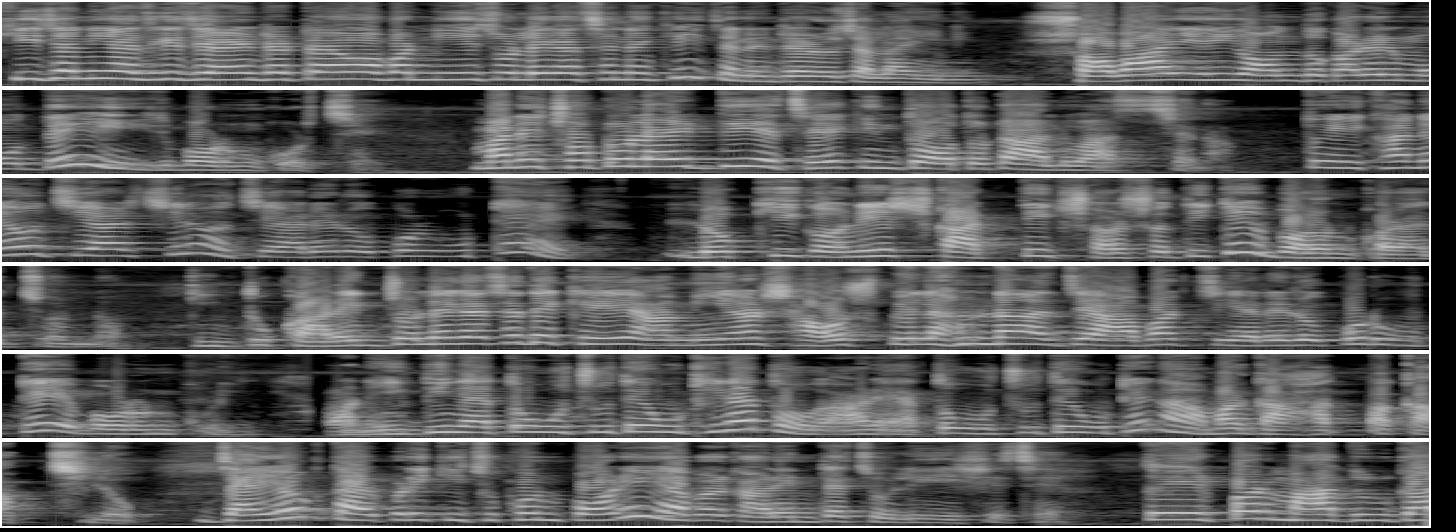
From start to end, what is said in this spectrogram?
কি জানি আজকে জেনারেটারটাও আবার নিয়ে চলে গেছে নাকি? জেনারেটারও চালাইনি সবাই এই অন্ধকারের মধ্যেই বরণ করছে। মানে ছোট লাইট দিয়েছে, কিন্তু অতটা আলো আসছে না। তো এখানেও চেয়ার ছিল চেয়ারের ওপর উঠে লক্ষ্মী, গণেশ, কার্তিক, সরস্বতীকে বরণ করার জন্য। কিন্তু কারেন্ট চলে গেছে দেখে আমি আর সাহস পেলাম না যে আবার চেয়ারের ওপর উঠে বরণ করি। অনেকদিন এত উঁচুতে উঠি না তো, আর এত উঁচুতে উঠে না আমার গা হাত পা কাঁপছিল। যাই হোক, তারপরে কিছুক্ষণ পরেই আবার কারেন্টটা চলে এসেছে। তো এরপর মা দুর্গা,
